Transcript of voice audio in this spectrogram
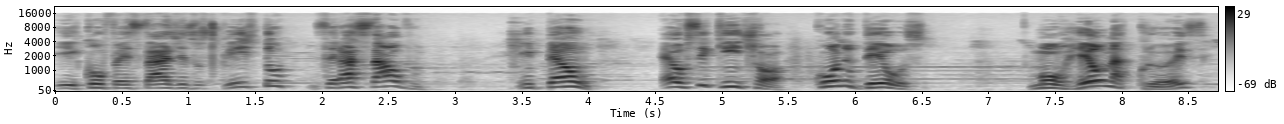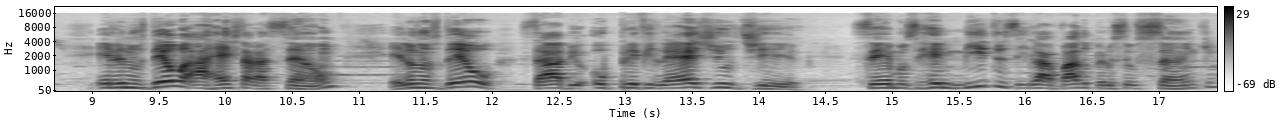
e confessar Jesus Cristo, será salvo. Então, é o seguinte, ó, quando Deus morreu na cruz, ele nos deu a restauração, ele nos deu, sabe, o privilégio de sermos remidos e lavados pelo seu sangue.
